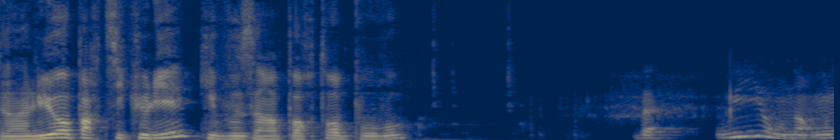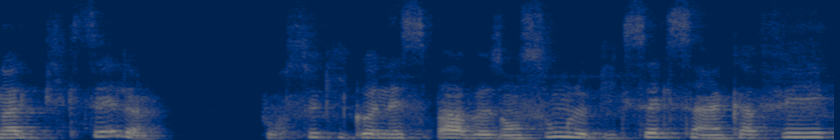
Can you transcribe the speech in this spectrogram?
d'un lieu en particulier qui vous est important pour vous? Bah, oui, on a, on a le Pixel. Pour ceux qui connaissent pas Besançon, le Pixel, c'est un café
